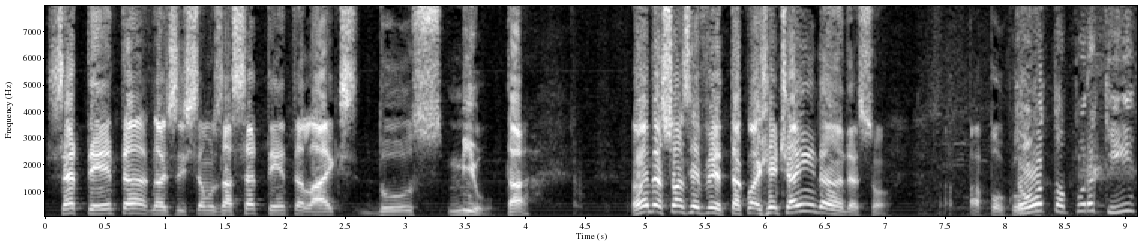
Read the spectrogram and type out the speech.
70, nós estamos a 70 likes dos mil, tá? Anderson Azevedo, tá com a gente ainda, Anderson? Papocou. Tô, tô por aqui.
